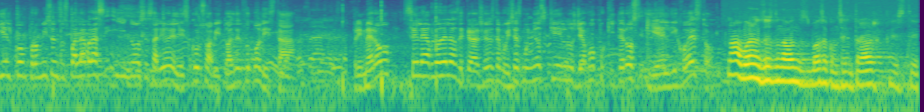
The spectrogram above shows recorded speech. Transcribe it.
y el compromiso en sus palabras y no se salió del discurso habitual del futbolista. Primero, se le habló de las declaraciones de Moisés Muñoz, quien los llamó poquiteros y él dijo esto. No, bueno, entonces nos vamos a concentrar este,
